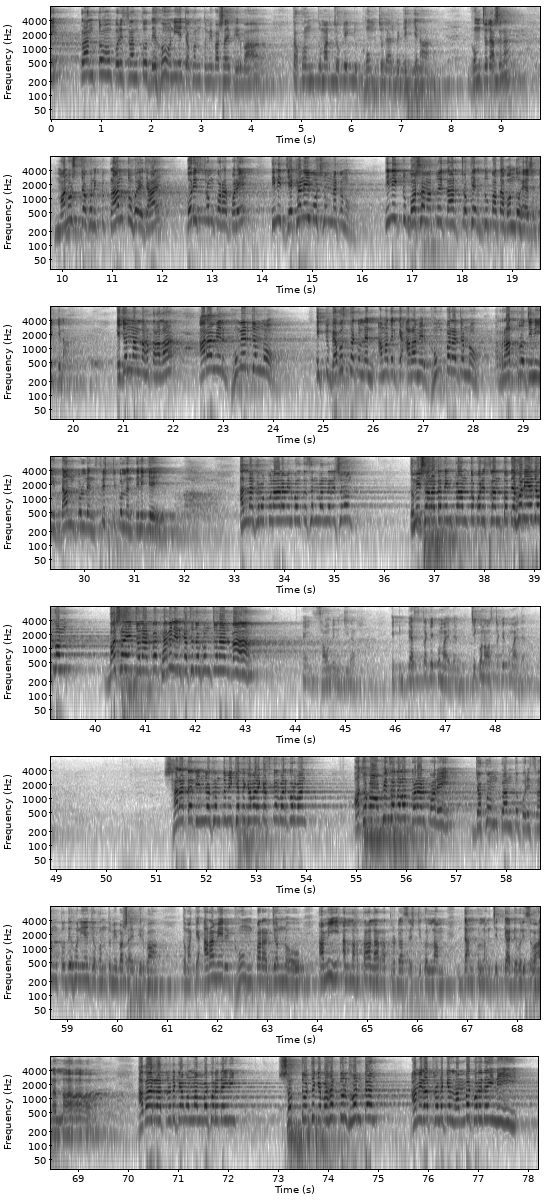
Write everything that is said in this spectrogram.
ক্লান্ত, পরিশ্রান্ত দেহ নিয়ে যখন তুমি বাসায় ফিরবা, তখন তোমার চোখে একটু ঘুম চলে আসবে, ঠিক কিনা ঘুম চলে আসে না? মানুষ যখন একটু ক্লান্ত হয়ে যায়, পরিশ্রম করার পরে তিনি যেখানেই বসুন না কেন, তিনি একটু বসা মাত্রই তার চোখের দুপাতা বন্ধ হয়ে আসে, ঠিক কিনা? এজন্য আল্লাহ তাআলা আরামের ঘুমের জন্য একটু ব্যবস্থা করলেন, আমাদেরকে আরামের ঘুম পাড়ার জন্য রাত্র যিনি দান করলেন, সৃষ্টি করলেন, তিনি কে? আল্লাহ রব্বুল আলামিন বলতেছেন, বান্দারে শোনো তুমি সারাটা দিন ক্লান্ত, পরিশ্রান্ত, দেহ নিয়ে যখন বাসায় চলে আসবা ফ্যামিলির কাছে যখন চলে আসবা এই সাউন্ড জিরার একটু ব্যাসটাকে কমায় দেন, চিকন আওয়াজটাকে কমায় দেন। সারাটা দিন যখন তুমি খেতে খামারে কাজ কারবার করবা অথবা অফিস আদালত করার পরে যখন ক্লান্ত, পরিশ্রান্ত দেহ নিয়ে যখন তুমি বাসায় ফিরবা, তোমাকে আরামের ঘুম পাড়ার জন্য আমি আল্লাহ তাআলা রাত্রটা সৃষ্টি করলাম, দান করলাম, চিৎকার দিয়ে বলি সুবাহান আল্লাহ আবার রাত্রটা কেমন লম্বা করে দেয়নি। সত্তর থেকে বাহাত্তর ঘণ্টা আমি রাত্রটাকে লম্বা করে দেইনি।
